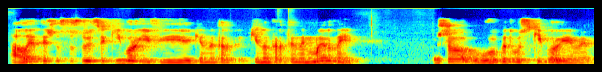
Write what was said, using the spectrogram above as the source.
Але те, що стосується кіборгів і кінокар- кінокартини Мирний, що у випадку з кіборгами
